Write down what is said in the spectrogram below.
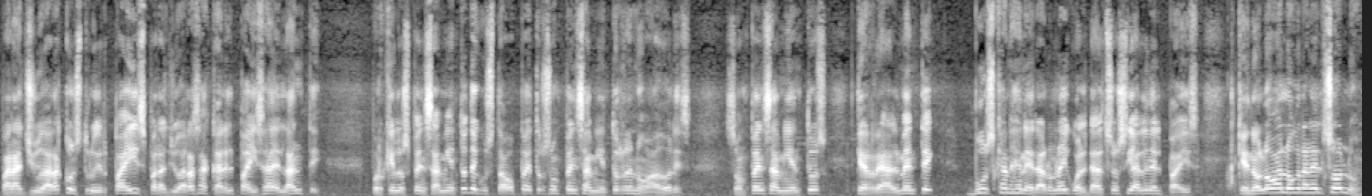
para ayudar a construir país, para ayudar a sacar el país adelante porque los pensamientos de Gustavo Petro son pensamientos renovadores, son pensamientos que realmente buscan generar una igualdad social en el país, que no lo va a lograr él solo,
